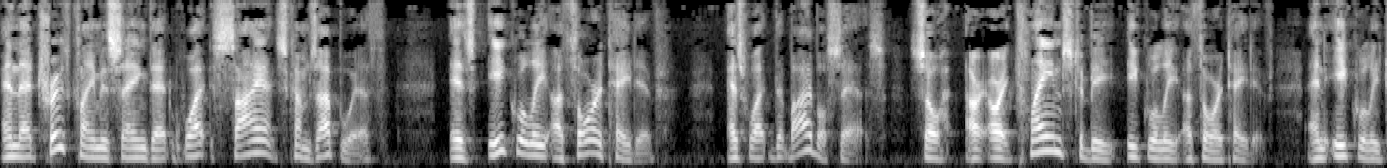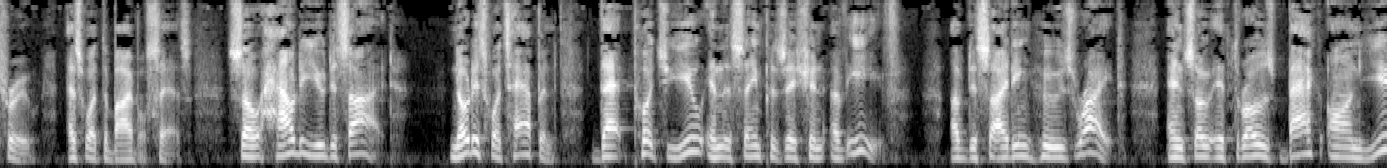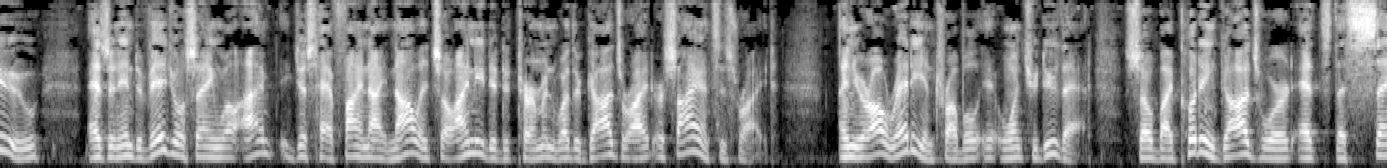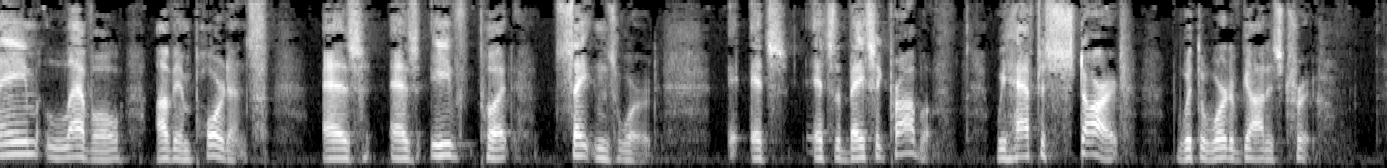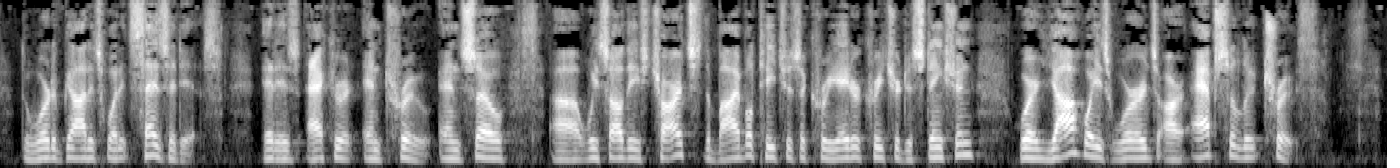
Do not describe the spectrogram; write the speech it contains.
and that truth claim is saying that what science comes up with is equally authoritative as what the Bible says. So, or, or it claims to be equally authoritative and equally true as what the Bible says. So how do you decide? Notice what's happened. That puts you in the same position of Eve, of deciding who's right. And so it throws back on you as an individual saying, well, I just have finite knowledge, so I need to determine whether God's right or science is right. And you're already in trouble once you do that. So by putting God's word at the same level of importance as as Eve put Satan's word. It's it's the basic problem. We have to start with the word of God is true. The word of God is what it says it is. It is accurate and true. And so uh, we saw these charts. The Bible teaches a creator creature distinction where Yahweh's words are absolute truth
